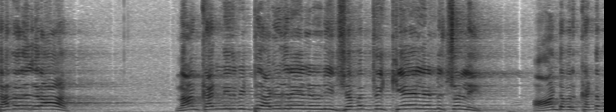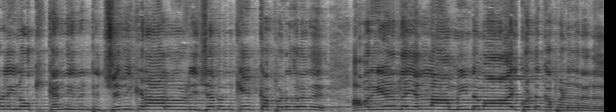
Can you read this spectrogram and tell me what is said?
கதறுகிறார். நான் கண்ணீர் விட்டு அழுகிறேன் என்னுடைய ஜபத்தை கேள் என்று சொல்லி. ஆண்டவர் கடவுளை நோக்கி கண்ணீர் விட்டு ஜெபிக்கிறார் அவருடைய ஜெபம் கேட்கப்படுகிறது. அவர் இழந்த எல்லாம் மீண்டுமாய் கொடுக்கப்படுகிறது.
